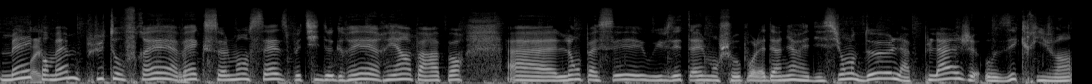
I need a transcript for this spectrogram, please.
Mais Ouais. quand même plutôt frais avec seulement 16 petits degrés, rien par rapport à l'an passé où il faisait tellement chaud pour la dernière édition de la plage aux écrivains.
